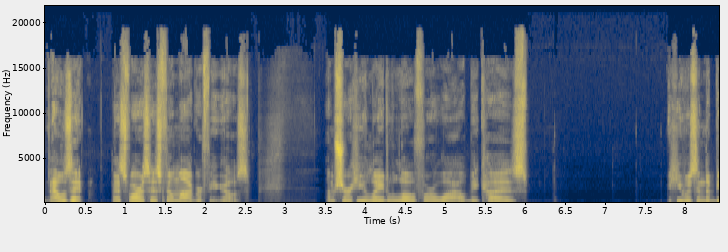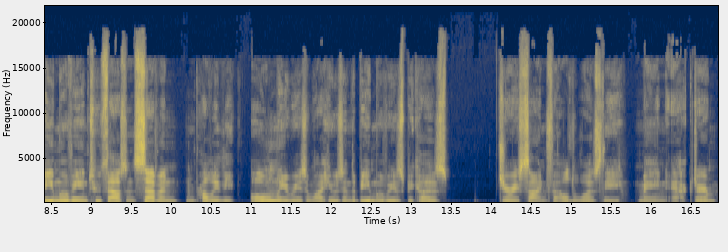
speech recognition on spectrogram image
that was it as far as his filmography goes. I'm sure he laid low for a while because he was in the Bee Movie in 2007, and probably the only reason why he was in the Bee Movie is because Jerry Seinfeld was the main actor.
